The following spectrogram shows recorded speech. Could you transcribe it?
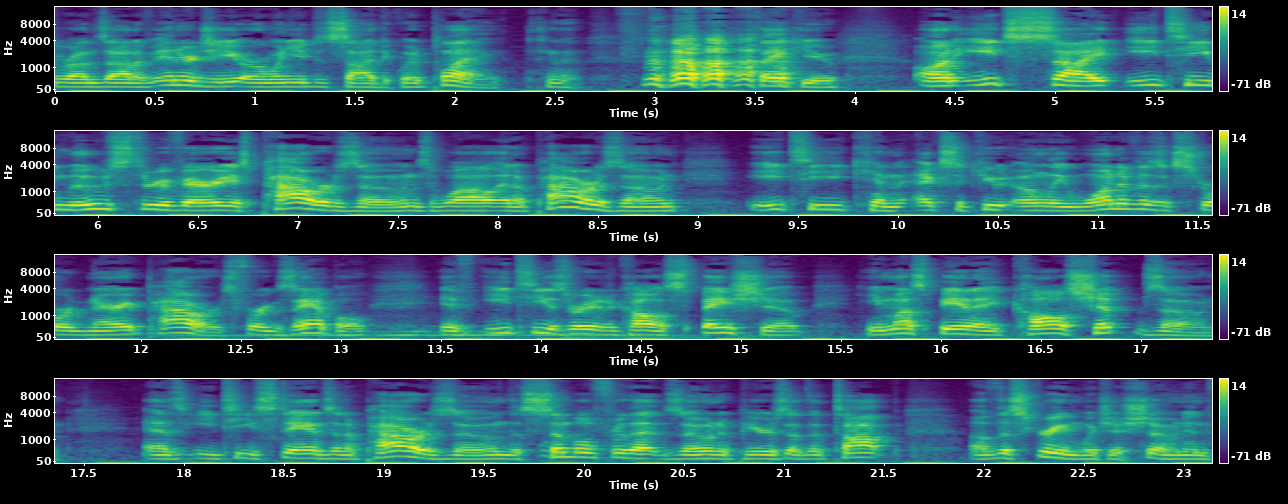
runs out of energy or when you decide to quit playing. Thank you. On each site, ET moves through various power zones, while in a power zone, ET can execute only one of his extraordinary powers. For example, if ET is ready to call a spaceship, he must be in a call ship zone. As ET stands in a power zone, the symbol for that zone appears at the top of the screen, which is shown in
